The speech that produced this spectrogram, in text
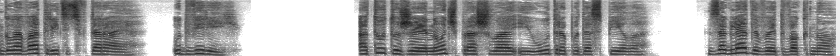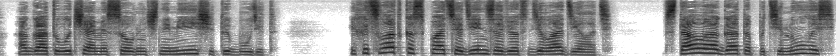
Глава 32. У дверей. А тут уже и ночь прошла, и утро подоспело. Заглядывает в окно, Агату лучами солнечными ищет и будет. И хоть сладко спать, а день зовет дела делать. Встала Агата, потянулась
